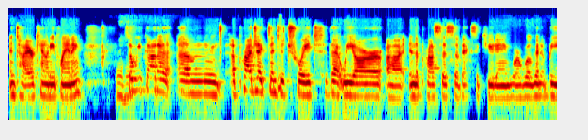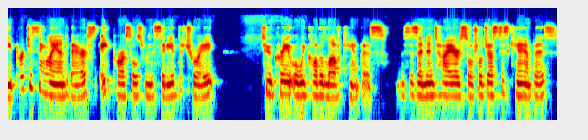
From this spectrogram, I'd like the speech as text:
entire county planning. Mm-hmm. So we've got a um, a project in Detroit that we are uh, in the process of executing, where we're going to be purchasing land there, eight parcels from the city of Detroit, to create what we call the Love Campus. This is an entire social justice campus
